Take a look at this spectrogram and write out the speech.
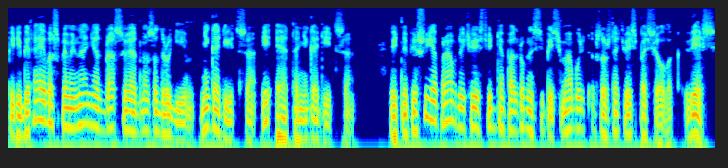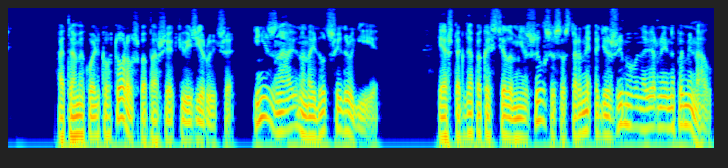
Перебирая воспоминания, отбрасывая одно за другим, не годится, и это не годится. Ведь напиши я правду, и через три дня подробности письма будет обсуждать весь поселок. Весь. А там и Колька Второв с папашей активизируется, и не знаю, но найдутся и другие. Я ж тогда, пока с телом не сжился, со стороны одержимого, наверное, напоминал.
